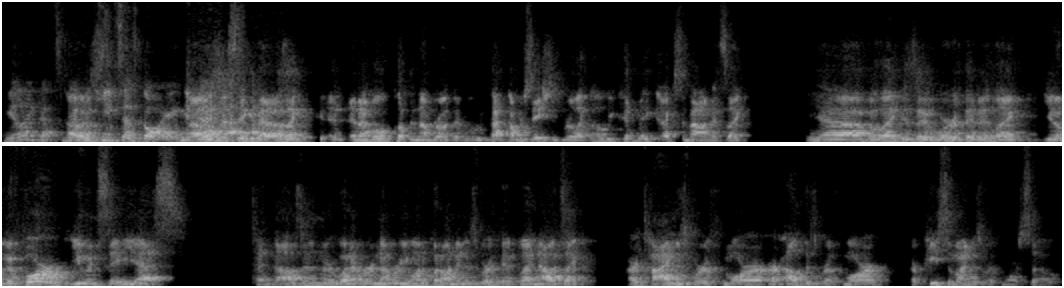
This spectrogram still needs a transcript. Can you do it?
feel like that's what was- keeps us going. I was just thinking that I was like, and, and I won't put the number out there, but we've had conversations where like, oh, we could make X amount. It's like, yeah, but like, is it worth it? And like, you know, before you would say yes, 10,000 or whatever number you want to put on it is worth it. But now it's like, our time is worth more, our health is worth more, our peace of mind is worth more. So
